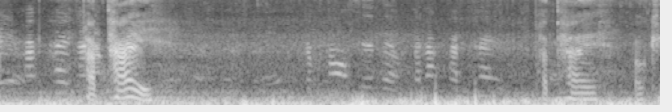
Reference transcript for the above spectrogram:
ยผัดไทยผัดไทยกะเพราเสร็จแล้วก็นักผัดไทย ผัดไทย โอเค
